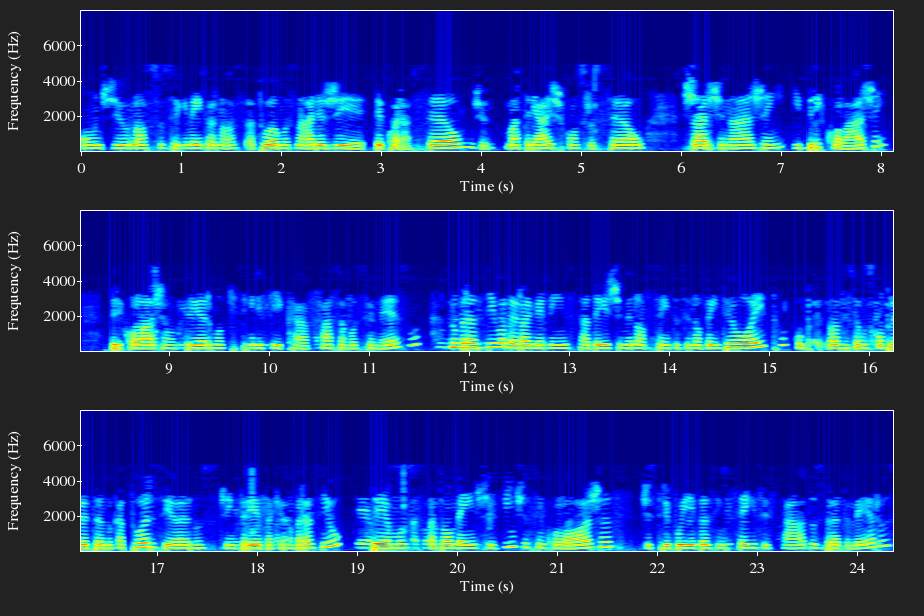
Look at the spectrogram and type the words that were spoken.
onde o nosso segmento, nós atuamos na área de decoração, de materiais de construção, jardinagem e bricolagem. Bricolagem é um termo que significa faça você mesmo. No Brasil, a Leroy Merlin está desde 1998. Nós estamos completando 14 anos de empresa aqui no Brasil. Temos atualmente 25 lojas distribuídas em seis estados brasileiros,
